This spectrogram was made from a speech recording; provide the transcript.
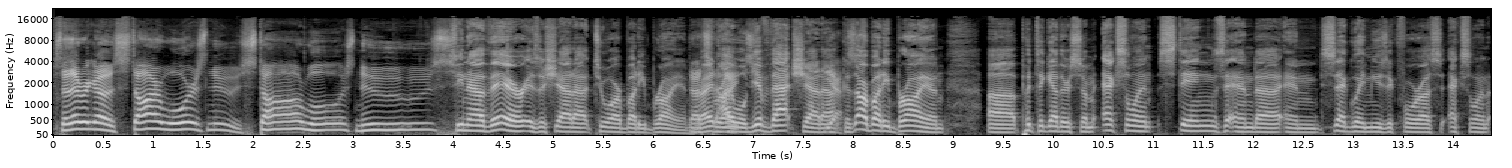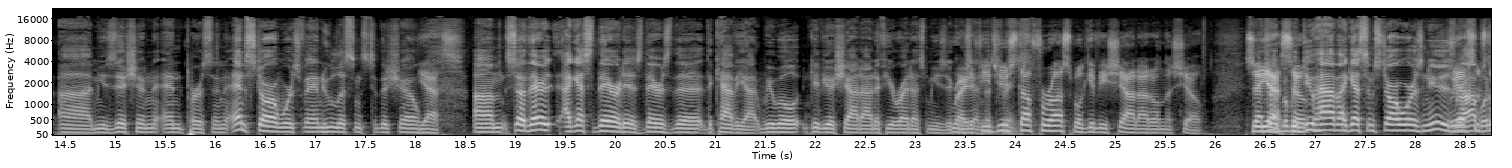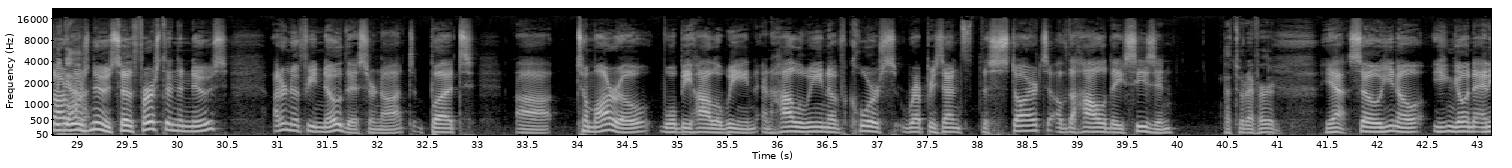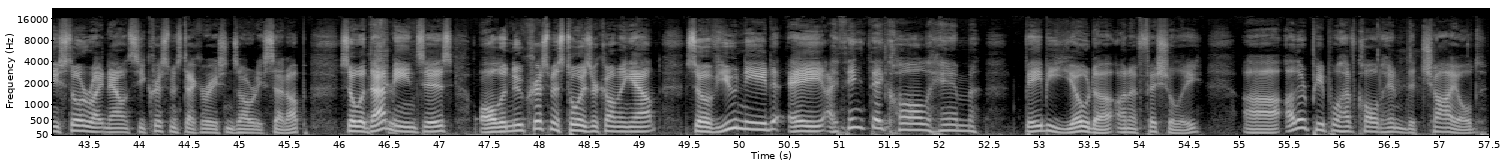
so there we go. Star Wars news. Star Wars news. See, now there is a shout out to our buddy Brian, That's right? I will give that shout out Yes. because our buddy Brian uh, put together some excellent stings and uh, and segue music for us. Excellent uh, musician and person and Star Wars fan who listens to the show. Yes. Um, so there, I guess there it is. There's the the caveat. We will give you a shout out if you write us music. Right. If you do drinks. stuff for us, we'll give you a shout out on the show. So That's yeah, right, but so we do have, I guess, some Star Wars news. we Rob, have some what do Star we got? Wars news. So first in the news, I don't know if you know this or not, but uh, tomorrow will be Halloween, and Halloween, of course, represents the start of the holiday season. That's what I've heard. Yeah, so you know you can go into any store right now and see Christmas decorations already set up. So what that means is all the new Christmas toys are coming out. So if you need a, I think they call him Baby Yoda unofficially. Uh, other people have called him the child.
